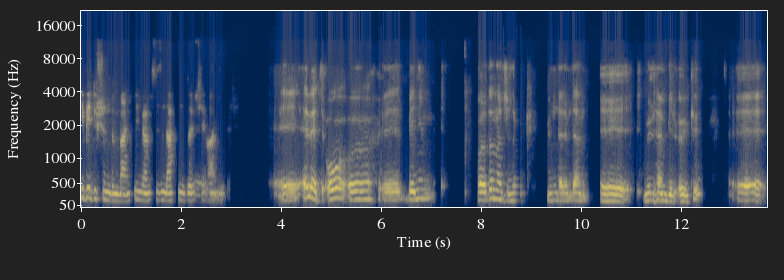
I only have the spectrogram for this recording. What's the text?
gibi düşündüm ben. Bilmiyorum sizin de aklınızda bir şey var mı? Ee, evet, o e, benim badanacılık günlerimden e, mülhem bir öykü. E,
